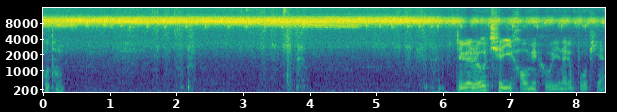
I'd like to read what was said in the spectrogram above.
好烫！这个肉切一毫米厚的那个薄片，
